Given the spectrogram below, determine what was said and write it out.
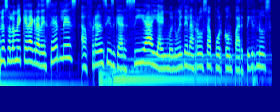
Bueno, solo me queda agradecerles a Francis García y a Emmanuel de la Rosa por compartirnos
